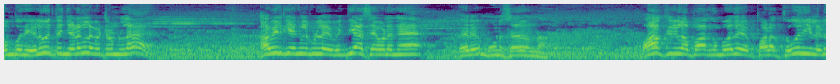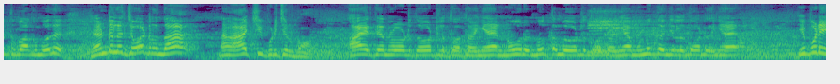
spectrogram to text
ஒம்பது எழுபத்தஞ்சு இடங்களில் விட்டுரும்ல அவங்களுக்கு எங்களுக்குள்ள வித்தியாசம் எவ்வளோங்க வெறும் மூணு சதவீதம் தான். வாக்குகளை பார்க்கும்போது பல தொகுதிகள் எடுத்து பார்க்கும்போது ரெண்டு லட்சம் ஓட்டு இருந்தால் நாங்கள் ஆட்சி பிடிச்சிருப்போம். ஆயிரத்தி இரநூறு ஓட்டு ஓட்டில் தோற்றுவீங்க நூறு நூற்றம்பது ஓட்டில் தோற்றுவீங்க முந்நூற்றஞ்சில் தோற்றுவீங்க இப்படி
